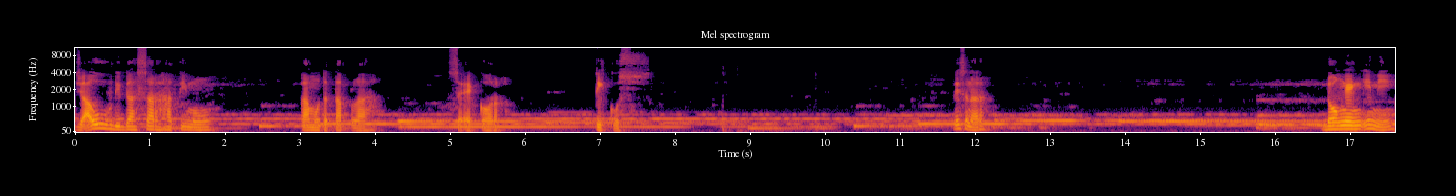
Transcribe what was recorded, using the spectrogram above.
jauh di dasar hatimu, kamu tetaplah seekor tikus. Listener, dongeng ini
